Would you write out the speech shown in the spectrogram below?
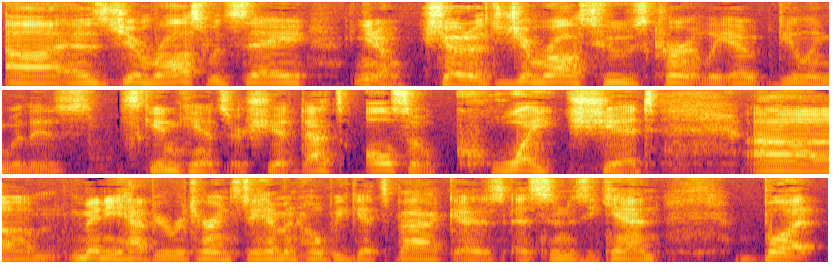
uh, as Jim Ross would say. You know, shout out to Jim Ross, who's currently out dealing with his skin cancer shit. That's also quite shit. Um, many happy returns to him, and hope he gets back as as soon as he can. But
